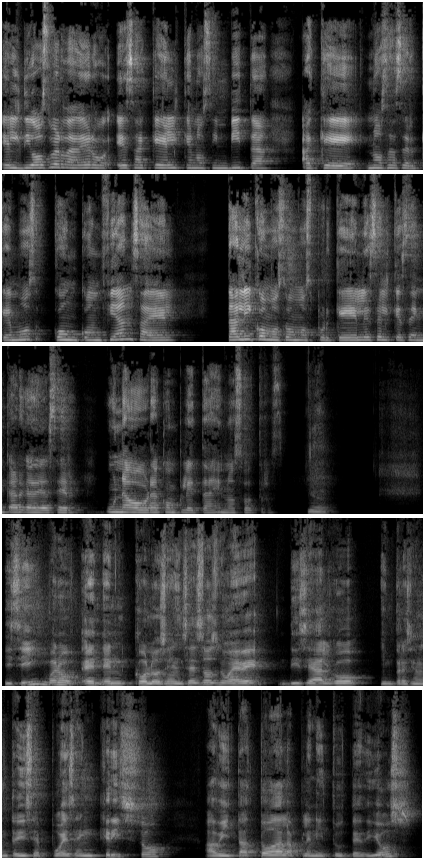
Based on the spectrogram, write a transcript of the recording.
el Dios verdadero, es aquel que nos invita a que nos acerquemos con confianza a Él, tal y como somos, porque Él es el que se encarga de hacer una obra completa en nosotros. Y sí, bueno, en, en Colosenses 2.9 dice algo impresionante, dice, pues en Cristo habita toda la plenitud de Dios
